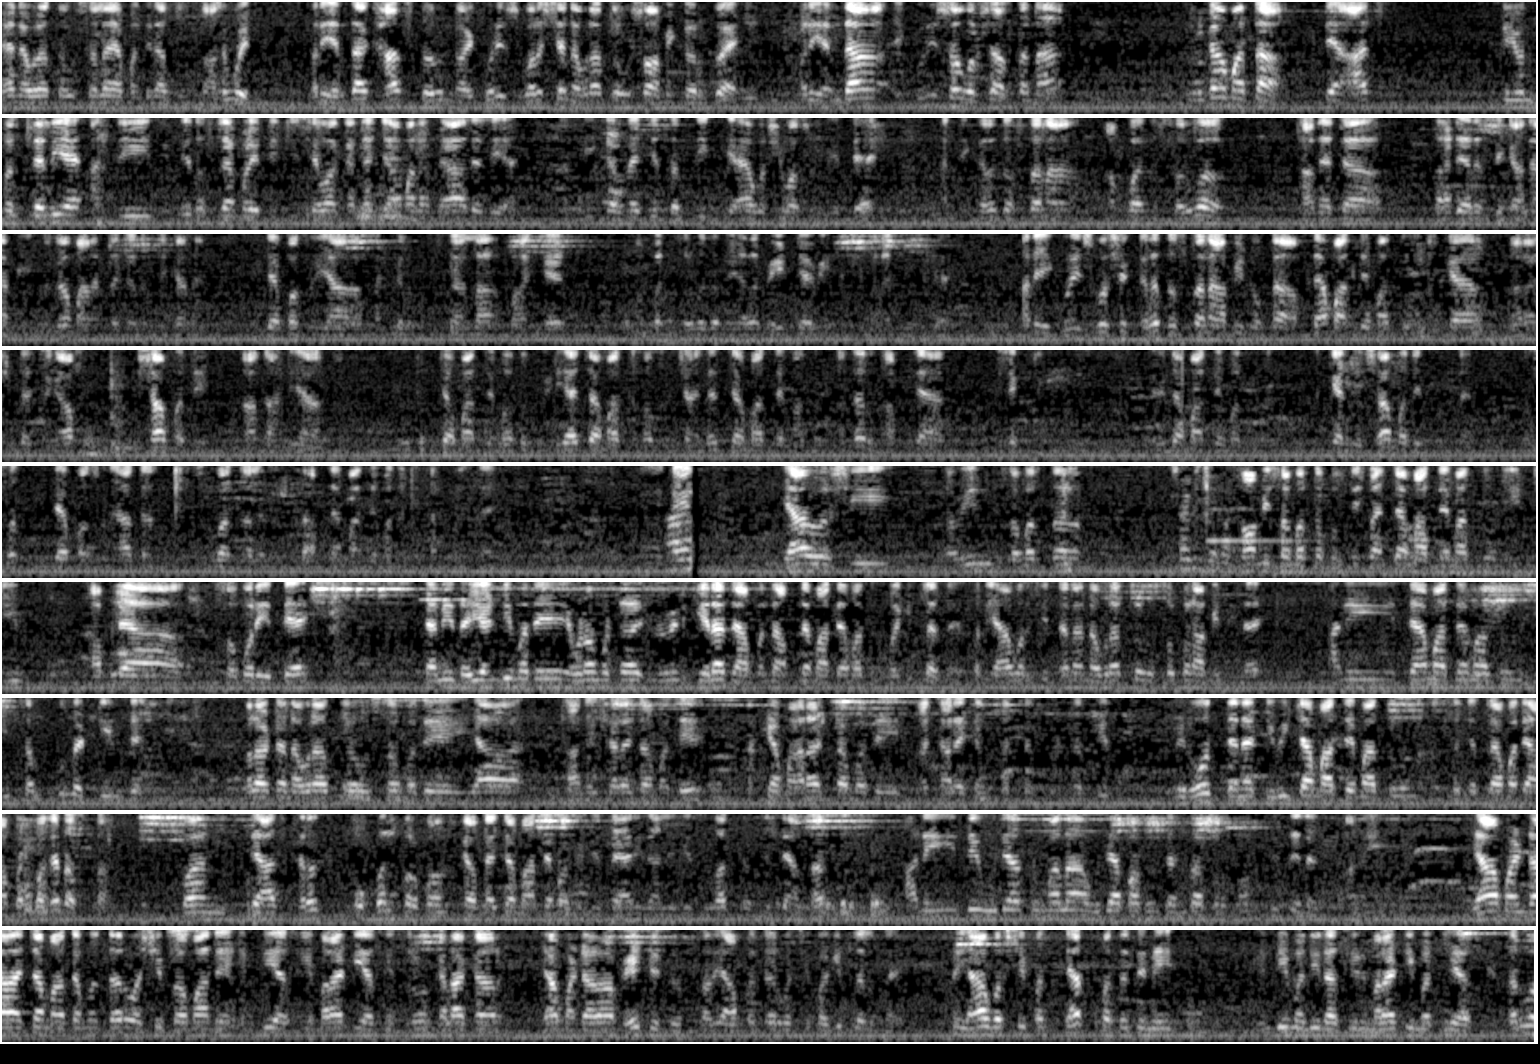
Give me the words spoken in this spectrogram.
या नवरात्र उत्सवाला या मंदिरातून चालू होईल. पण यंदा खास करून एकोणीस वर्ष नवरात्र उत्सव आम्ही करतोय. पण यंदा एकोणीसावं वर्ष असताना दुर्गा माता ते आज येऊन बसलेली आहे. आणि ती तिथेच असल्यामुळे तिची सेवा करण्याची आम्हाला मिळालेली आहे. आणि ती करण्याची संधी या वर्षीपासून घेते आहे. आणि ती करत असताना आपण सर्व ठाण्याच्या दांड्या रसिकांना मी सगळं महाराष्ट्राच्या रसिकांना उद्यापासून या संकल्प पुस्तकाला भाग आपण सर्वजण याला भेट द्यावी अशी मनाची इच्छा आहे. आणि एकोणीस वर्ष करत असताना आम्ही लोक आपल्या माध्यमातून अख्ख्या महाराष्ट्र जगा देशामध्ये हा दांडिया युट्यूबच्या माध्यमातून मीडियाच्या माध्यमातून चॅनलच्या माध्यमातून अदर आपल्या इलेक्ट्रिक याच्या माध्यमातून अख्ख्या देशामध्ये उद्यापासून आता सुरुवात झाल्यानंतर आपल्या माध्यमातून तिथपर्यंत आहे यावर्षी नवीन समर्थ स्वामी समर्थ. प्रतिष्ठानच्या माध्यमातून ही टीम आपल्यासमोर येते आहे. त्यांनी दहीहंडीमध्ये एवढा मोठा इव्हेंट केला ते आपण आपल्या माध्यमातून बघितलंच आहे पण यावर्षी त्यांना नवरात्र उत्सव पण आम्ही दिलाय. आणि त्या माध्यमातून ही संपूर्ण टीम त्यांची मला वाटतं नवरात्र उत्सवमध्ये या ठाणे शहराच्या मध्ये अख्ख्या महाराष्ट्रामध्ये हा कार्यक्रम सक्सेसफुल करतील. मी रोज त्यांना टीव्हीच्या माध्यमातून हस्तचित्रामध्ये आपण बघत असता. पण ते आज खरंच ओपन परफॉर्मन्स करण्याच्या माध्यमातून जी तयारी झालेली सुरुवात करतील ते आता. आणि ते उद्या तुम्हाला उद्यापासून त्यांचा परफॉर्मन्स दिसेलच. आणि या मंडळाच्या माध्यमातून दरवर्षीप्रमाणे हिंदी असेल मराठी असेल सर्व कलाकार या मंडळाला भेट देतो असतात आपण दरवर्षी बघितलेलं नाही पण या वर्षी पण त्याच पद्धतीने हिंदीमधील असेल मराठीमधली असतील सर्व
